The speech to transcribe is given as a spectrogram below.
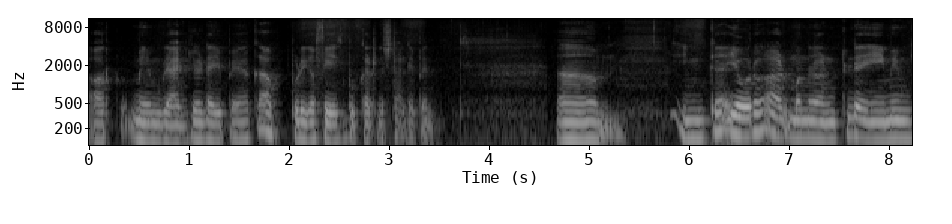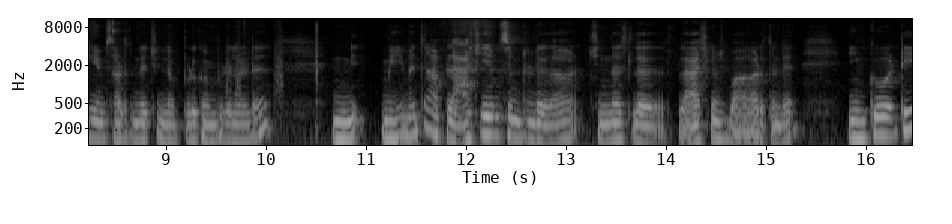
ఆర్క్ మేము గ్రాడ్యుయేట్ అయిపోయాక అప్పుడు ఇక ఫేస్బుక్ అట్లా స్టార్ట్ అయిపోయింది. Um, ఇంకా ఎవరో మొన్న అంటుండే ఏమేమి గేమ్స్ ఆడుతుండే చిన్నప్పుడు కంప్యూటర్లు అంటే మేమైతే ఆ ఫ్లాష్ గేమ్స్ ఉంటుండే కదా చిన్న ఫ్లాష్ గేమ్స్ బాగా ఆడుతుండే. ఇంకోటి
